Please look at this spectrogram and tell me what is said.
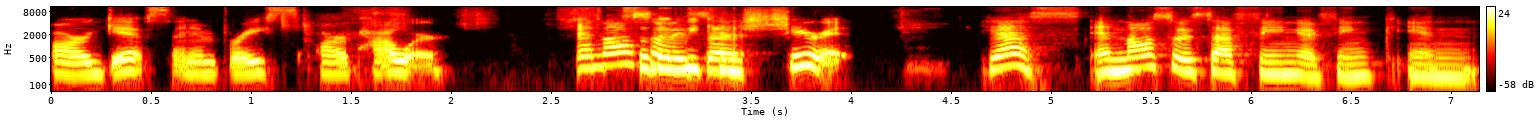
our gifts and embrace our power. And also so that we that, can share it. Yes. And also it's that thing I think in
